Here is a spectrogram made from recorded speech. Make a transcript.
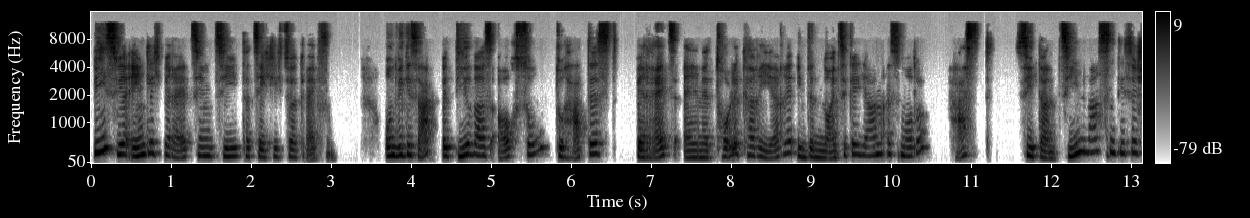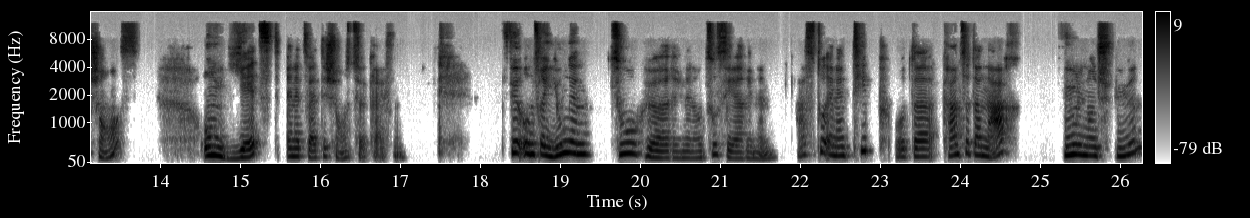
bis wir endlich bereit sind, sie tatsächlich zu ergreifen. Und wie gesagt, bei dir war es auch so, du hattest bereits eine tolle Karriere in den 90er Jahren als Model, hast sie dann ziehen lassen, diese Chance, um jetzt eine zweite Chance zu ergreifen. Für unsere jungen Zuhörerinnen und Zuseherinnen, hast du einen Tipp oder kannst du danach fühlen und spüren,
